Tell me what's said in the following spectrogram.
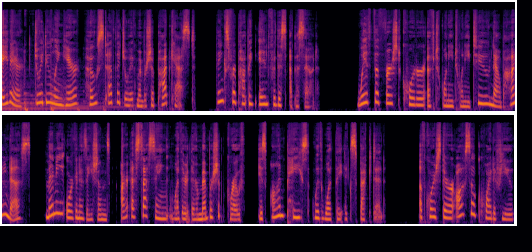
Hey there, Joy Duling here, host of the Joy of Membership podcast. Thanks for popping in for this episode. With the first quarter of 2022 now behind us, many organizations are assessing whether their membership growth is on pace with what they expected. Of course, there are also quite a few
